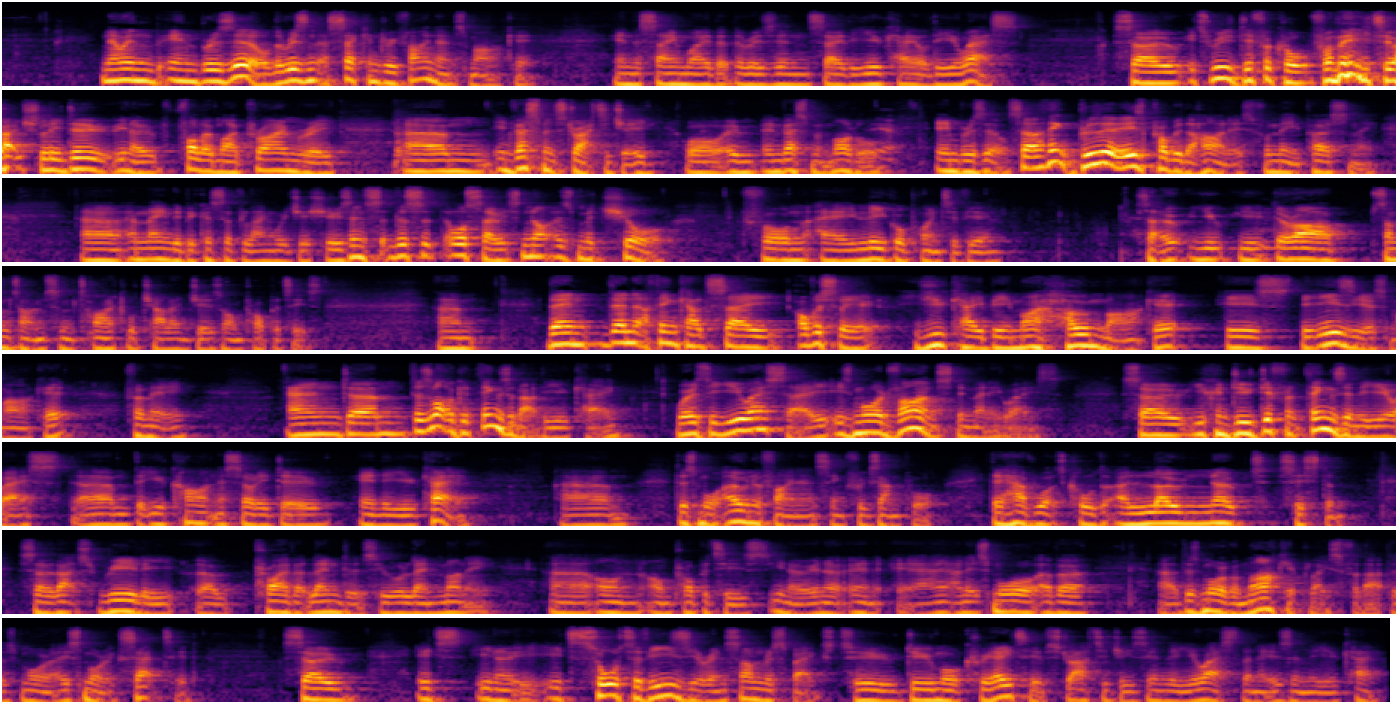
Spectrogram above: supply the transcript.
Now, in in Brazil, there isn't a secondary finance market in the same way that there is in, say, the UK or the US. So it's really difficult for me to actually do, you know, follow my primary um, investment strategy or investment model yeah. in Brazil. So I think Brazil is probably the hardest for me personally uh, and mainly because of language issues. And so also, it's not as mature from a legal point of view. So you, you, there are sometimes some title challenges on properties. Um, then, then I think I'd say, obviously, UK being my home market is the easiest market for me. And um, there's a lot of good things about the UK, whereas the USA is more advanced in many ways. So you can do different things in the US um, that you can't necessarily do in the UK. Um, there's more owner financing, for example. They have what's called a loan note system. So that's really uh, private lenders who will lend money uh, on on properties, you know, in a, in, and it's more of a uh, there's more of a marketplace for that. There's more it's more accepted. So it's you know it's sort of easier in some respects to do more creative strategies in the US than it is in the UK.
